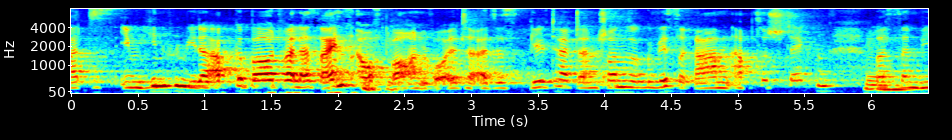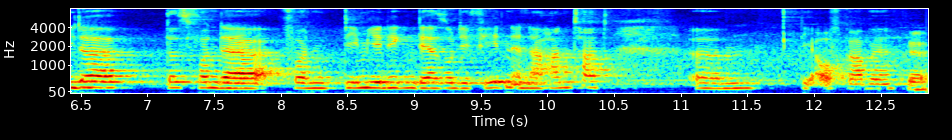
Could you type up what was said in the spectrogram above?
hat es ihm hinten wieder abgebaut, weil er seins aufbauen wollte. Also es gilt halt dann schon so gewisse Rahmen abzustecken, was mhm. dann wieder das von, der, von demjenigen, der so die Fäden in der Hand hat, ähm, die Aufgabe ja.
